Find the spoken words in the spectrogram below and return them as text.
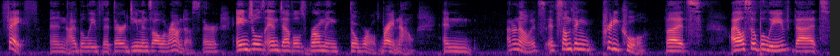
faith. And I believe that there are demons all around us. There are angels and devils roaming the world right now. And I don't know, it's, it's something pretty cool. But I also believe that,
